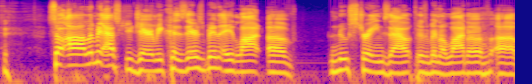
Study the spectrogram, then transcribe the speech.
so uh, let me ask you, Jeremy, because there's been a lot of new strains out. There's been a lot of uh,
